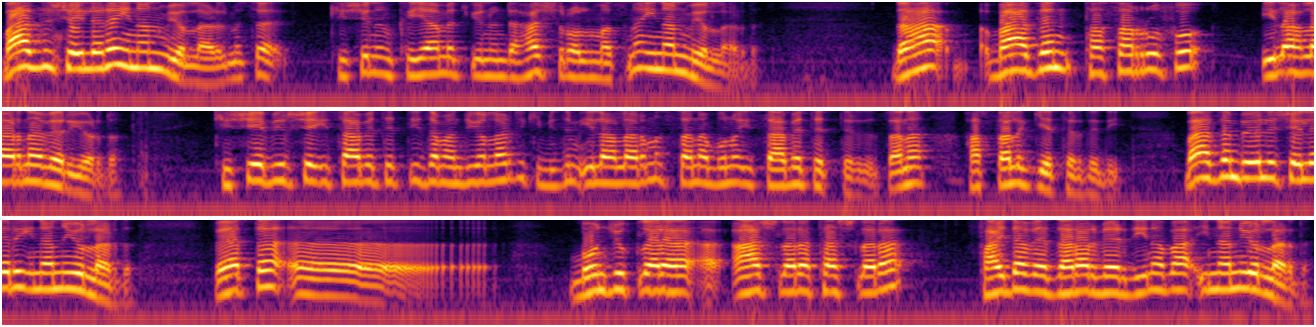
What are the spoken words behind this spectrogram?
Bazı şeylere inanmıyorlardı. Mesela kişinin kıyamet gününde haşr olmasına inanmıyorlardı. Daha bazen tasarrufu ilahlarına veriyordu. Kişiye bir şey isabet ettiği zaman diyorlardı ki bizim ilahlarımız sana bunu isabet ettirdi. Sana hastalık getirdi diye. Bazen böyle şeylere inanıyorlardı. Veyahut da e, boncuklara, ağaçlara, taşlara fayda ve zarar verdiğine inanıyorlardı.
